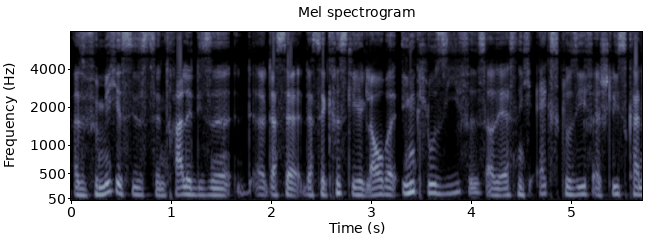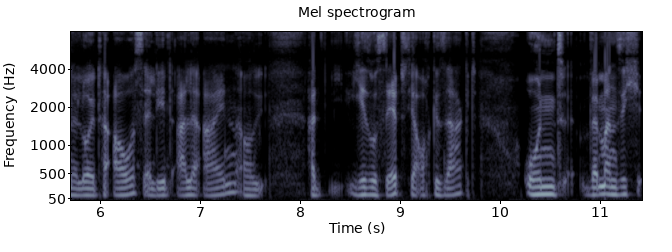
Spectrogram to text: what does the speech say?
Also für mich ist dieses Zentrale, diese, äh, dass, der, dass der christliche Glaube inklusiv ist, also er ist nicht exklusiv, er schließt keine Leute aus, er lädt alle ein, also hat Jesus selbst ja auch gesagt. Und wenn man sich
